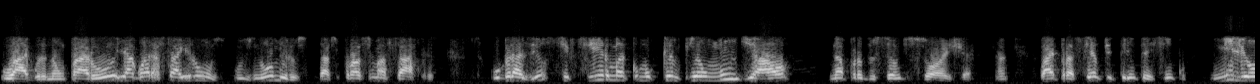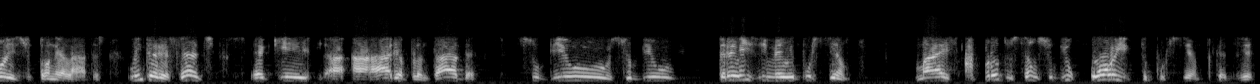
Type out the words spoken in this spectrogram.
o agro não parou e agora saíram os, os números das próximas safras. O Brasil se firma como campeão mundial na produção de soja. Né? Vai para 135 milhões de toneladas. O interessante é que a, a área plantada subiu, subiu 3,5%, mas a produção subiu 8%. Quer dizer,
